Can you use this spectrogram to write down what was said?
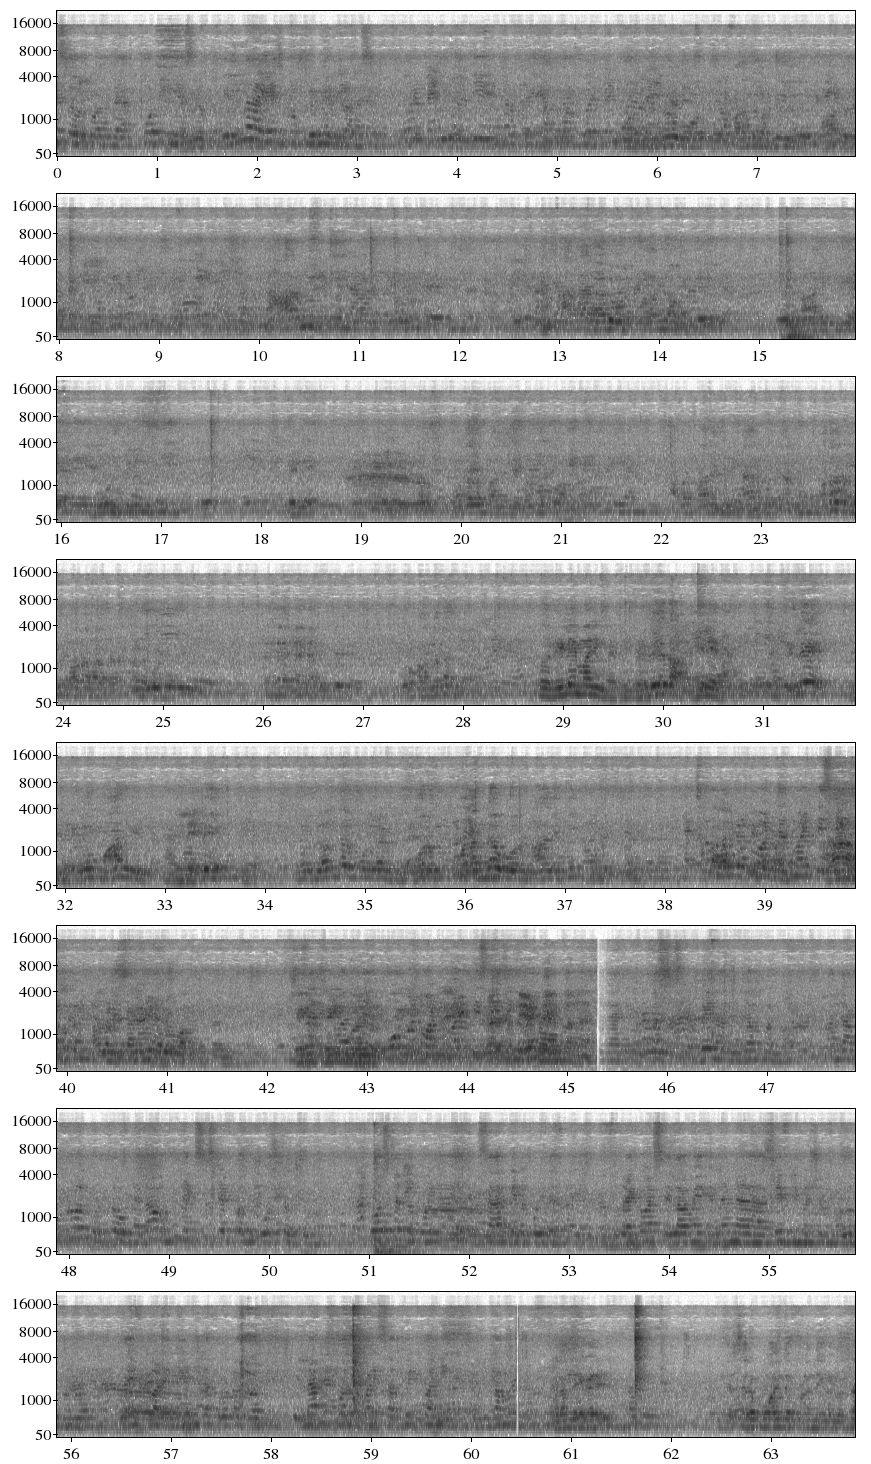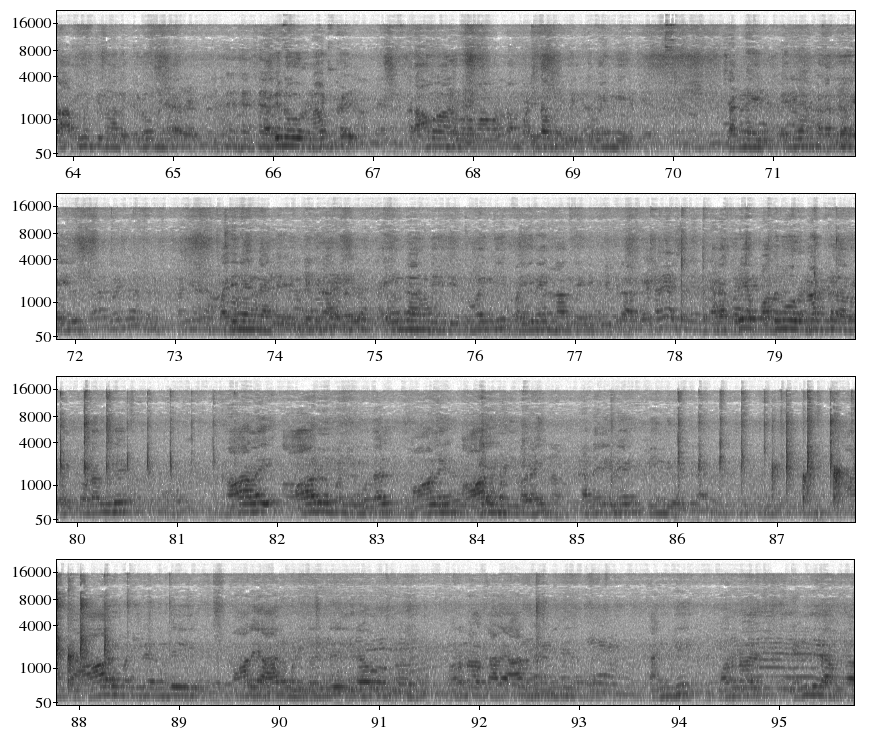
இயர்ஸ்ல ஒரு குழந்தை ஃபோர்டீன் இயர்ஸ் எல்லா ஏஜ் குரூப்லயுமே இருக்காங்க. சார் ஒரு பெண் குழந்தை அதாவது ஒரு குழந்தை வந்து ஒரு நாளைக்கு மூணு கிலோமீட்டர் வெளியே. முதல்ல பதினஞ்சு கிலோமீட்டர் போவாங்க. அப்புறம் பதினஞ்சு மணி நேரம் வந்து அந்த முதல் வந்து குழந்தை. ஒரு குழந்தை தான். ஓ ரிலே மாதிரிங்களா? ரிலே ரிலே தான். ரிலே தான். ரிலே ரிலே மாதிரி இல்லை. ரிலே. ஒரு குழந்தை மூணு கிலோமீட்டர் ஒரு குழந்தை ஒரு நாளைக்கு அந்த அப்ரூவல் கொடுத்த உடனே தான் வந்து நெக்ஸ்ட் ஸ்டெப் வந்து போஸ்டர் போஸ்டரில் போயிட்டு சார் கிட்ட போயிட்டு ரெக்கார்ட்ஸ் எல்லாமே என்னென்ன சேஃப்டி மெஷர் ஃபாலோ பண்ணுறோம் லைஃப் கார்டு என்னென்ன ப்ரோட்டோகால் எல்லாமே ஃபாலோ பண்ணி சப்மிட் பண்ணி தமிழ் குழந்தைகள் இந்த சிறப்பு வாய்ந்த குழந்தைகள் வந்து அறுநூத்தி நாலு கிலோமீட்டர் பதினோரு நாட்கள் ராமநாதபுரம் மாவட்டம் மண்டபத்தில் துவங்கி சென்னை பெரியா கடற்கரையில் பதினைந்தாம் தேதி முடிக்கிறார்கள் ஐந்தாம் தேதி துவங்கி பதினைந்தாம் தேதி முடிக்கிறார்கள் எனக்குரிய பதினோரு நாட்கள் அவர்கள் தொடர்ந்து காலை ஆறு மணி முதல் மாலை ஆறு மணி வரை கடலிலே நீந்தி வருகிறார்கள் அந்த ஆறு மணிலிருந்து மாலை ஆறு மணிலிருந்து இரவு மறுநாள் காலை ஆறு மணிலிருந்து தங்கி மறுநாள் எங்கு அவங்க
